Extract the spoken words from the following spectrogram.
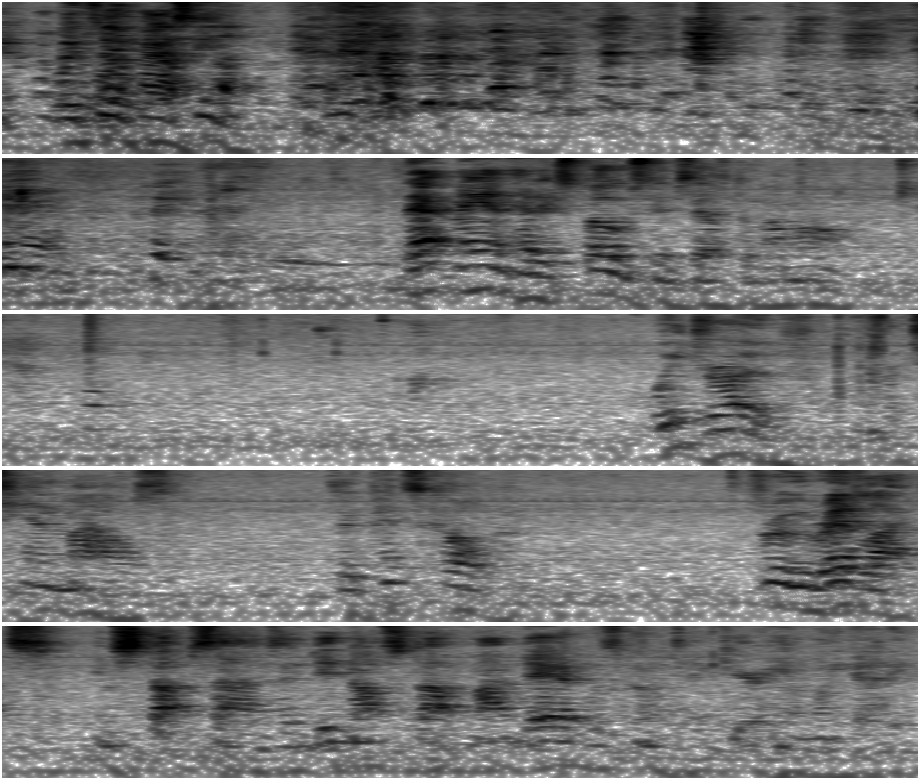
We flew past him. That man had exposed himself to my mom. We drove for 10 miles through Pensacola, through red lights and stop signs, and did not stop. My dad was going to take care of him when he got here.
